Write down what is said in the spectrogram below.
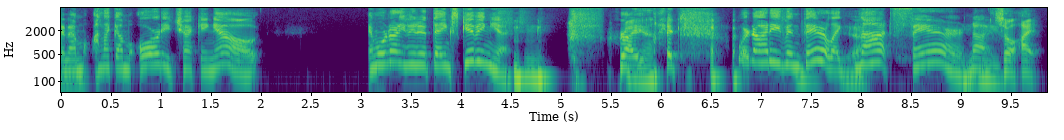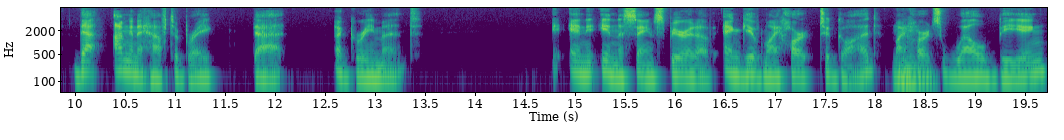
and I'm like I'm already checking out and we're not even at Thanksgiving yet right? Yeah. Like we're not even there. Like Yeah. not fair. Not Mhm. so I that I'm gonna have to break that agreement in in the same spirit of and give my heart to God, my Mhm. heart's well-being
